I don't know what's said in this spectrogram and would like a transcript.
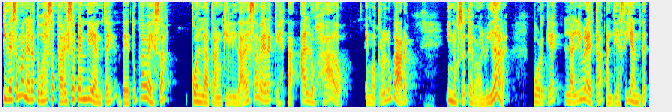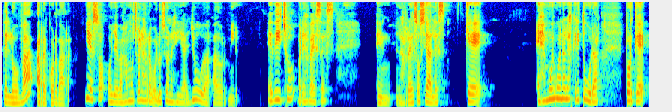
Y de esa manera tú vas a sacar ese pendiente de tu cabeza con la tranquilidad de saber que está alojado en otro lugar y no se te va a olvidar, porque la libreta al día siguiente te lo va a recordar. Y eso, oye, baja mucho las revoluciones y ayuda a dormir. He dicho varias veces en las redes sociales que es muy buena la escritura porque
